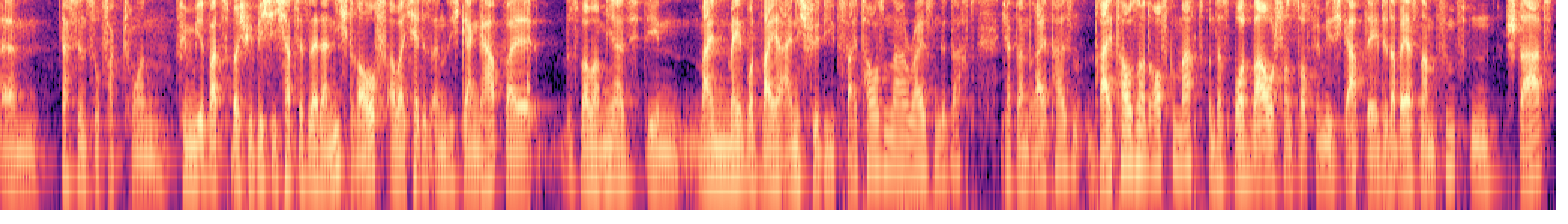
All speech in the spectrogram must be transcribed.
Ähm, das sind so Faktoren. Für mir war zum Beispiel wichtig, ich habe es jetzt leider nicht drauf, aber ich hätte es an sich gern gehabt, weil das war bei mir, als ich den, mein Mainboard war ja eigentlich für die 2000er Ryzen gedacht. Ich habe dann 3000, 3000er drauf gemacht und das Board war auch schon softwaremäßig geupdatet, aber erst nach dem fünften Start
